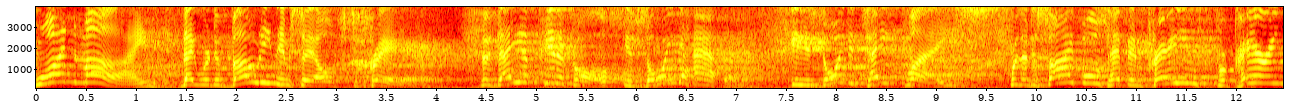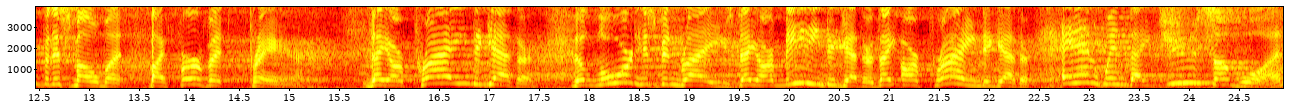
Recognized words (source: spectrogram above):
one mind, they were devoting themselves to prayer. The day of Pentecost is going to happen. It is going to take place where the disciples have been praying, preparing for this moment by fervent prayer. They are praying together. The Lord has been raised. They are meeting together. They are praying together. And when they choose someone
